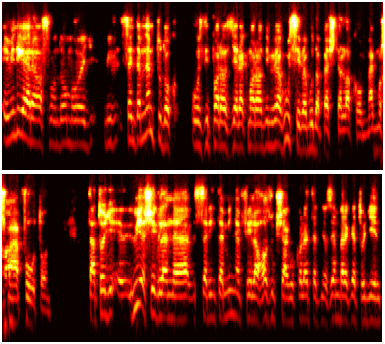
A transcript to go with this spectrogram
én mindig erre azt mondom, hogy mi, szerintem nem tudok Ózdi parasz gyerek maradni, mivel 20 éve Budapesten lakom, meg most ha. már fóton. Tehát, hogy hülyeség lenne szerintem mindenféle hazugságokkal letetni az embereket, hogy én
